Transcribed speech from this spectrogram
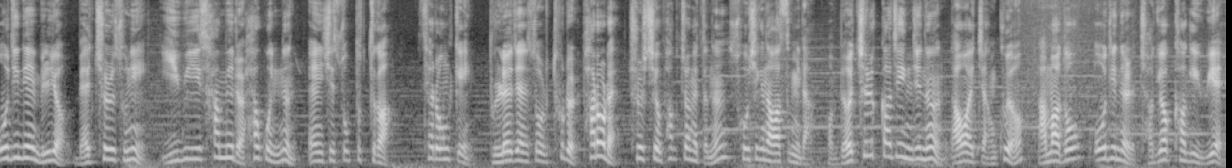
오딘에 밀려 매출 순위 2위, 3위를 하고 있는 NC소프트가 새로운 게임 블레드앤솔2를 8월에 출시 확정했다는 소식이 나왔습니다. 어, 며칠까지인지는 나와있지 않고요. 아마도 오딘을 저격하기 위해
